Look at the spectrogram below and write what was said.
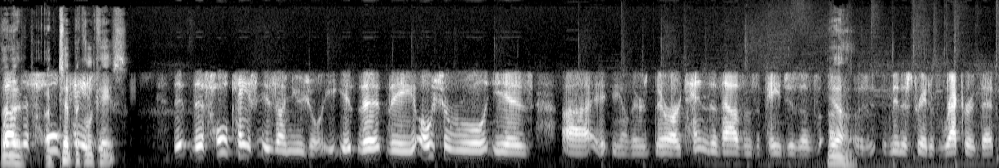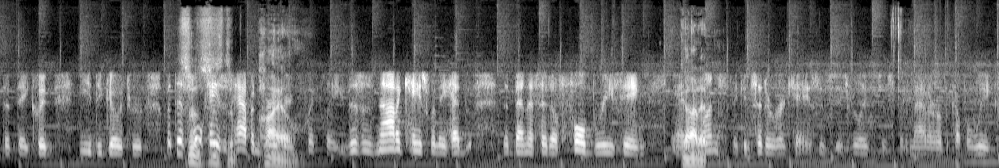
than well, this a, whole a typical case. case? This whole case is unusual. It, the the OSHA rule is uh, you know, there there are tens of thousands of pages of, yeah. of, administrative record that, that they could need to go through. But this so whole case has happened very, very quickly. This is not a case where they had the benefit of full briefing and Got months it. to consider a case. It's, it's really just been a matter of a couple of weeks.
